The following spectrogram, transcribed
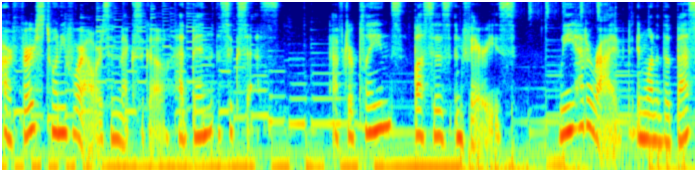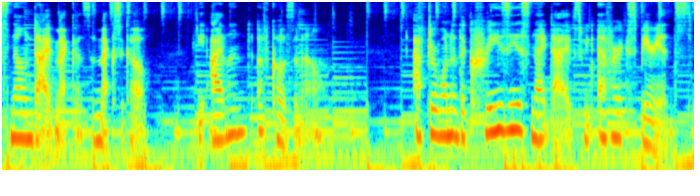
Our first 24 hours in Mexico had been a success. After planes, buses, and ferries, we had arrived in one of the best known dive meccas of Mexico, the island of Cozumel. After one of the craziest night dives we'd ever experienced,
